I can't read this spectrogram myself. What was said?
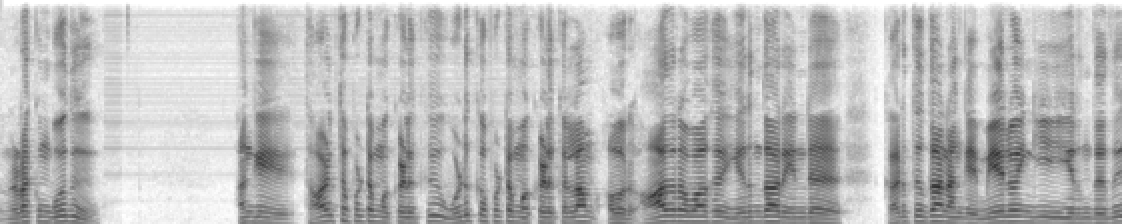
நடக்கும்போது அங்கே தாழ்த்தப்பட்ட மக்களுக்கு ஒடுக்கப்பட்ட மக்களுக்கெல்லாம் அவர் ஆதரவாக இருந்தார் என்ற கருத்து தான் அங்கே மேலோங்கி இருந்தது.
